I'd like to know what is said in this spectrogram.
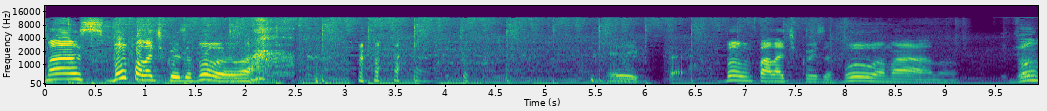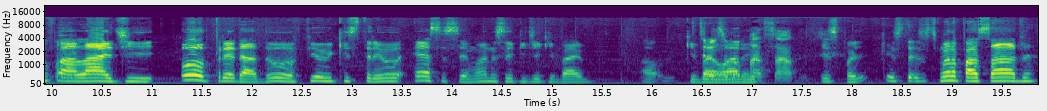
Mas vamos falar de coisa boa? Eita. Vamos falar de coisa boa, Marlon. Vamos falar de O Predador, filme que estreou essa semana, não sei que dia que vai que vai Estreou semana passada. Esse Semana passada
